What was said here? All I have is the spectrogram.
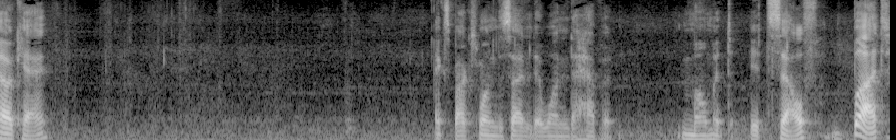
Okay. Xbox One decided it wanted to have a moment itself, but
